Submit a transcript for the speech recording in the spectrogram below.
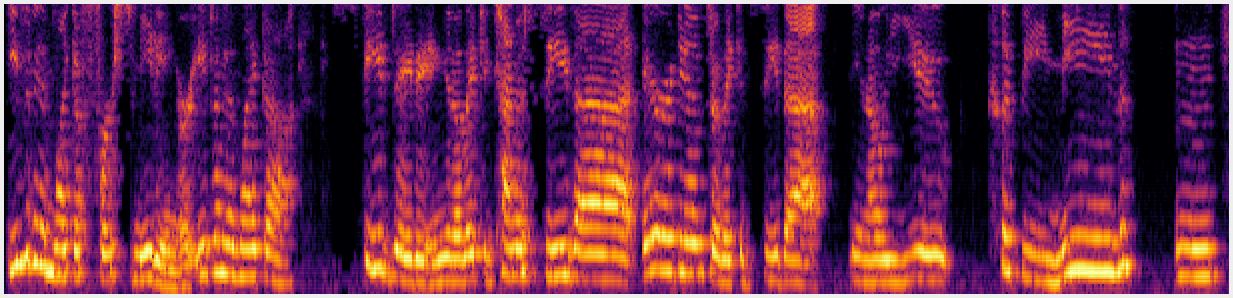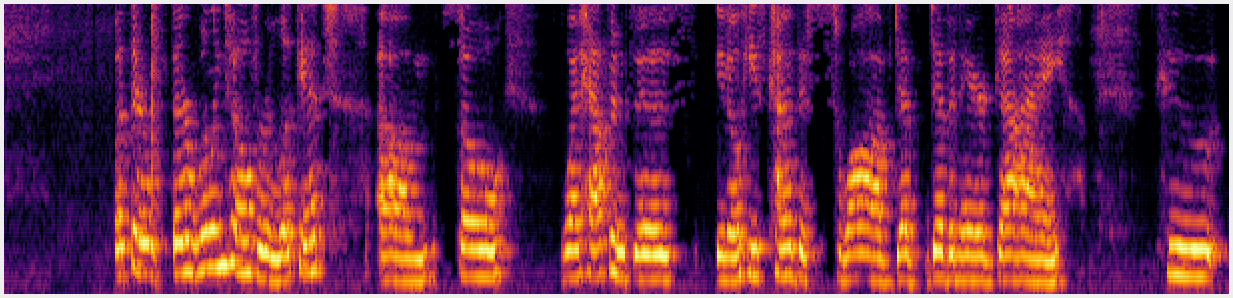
even in like a first meeting or even in like a speed dating, you know, they can kind of see that arrogance or they can see that, you know, you could be mean. Mm, but they're they're willing to overlook it. Um, so what happens is you know, he's kind of this suave, debonair guy who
